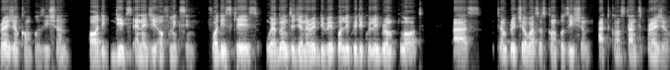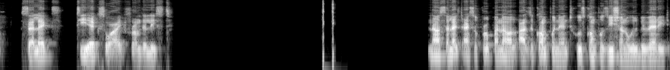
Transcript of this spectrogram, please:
pressure composition, or the Gibbs energy of mixing. For this case, we are going to generate the vapor-liquid equilibrium plot as temperature versus composition at constant pressure. Select TXY from the list. Now select isopropanol as the component whose composition will be varied.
